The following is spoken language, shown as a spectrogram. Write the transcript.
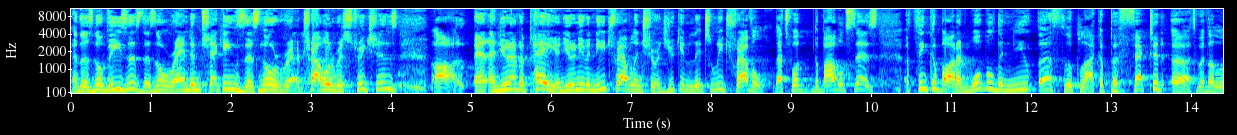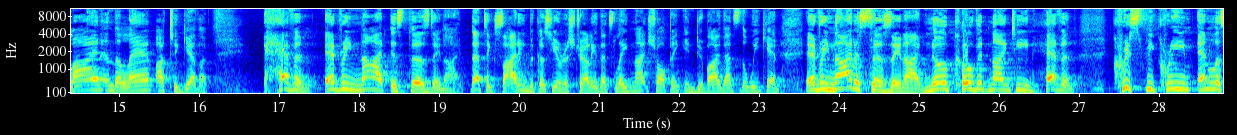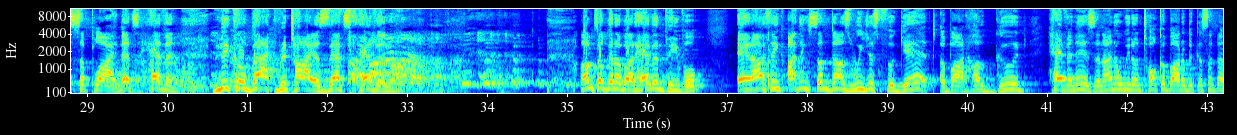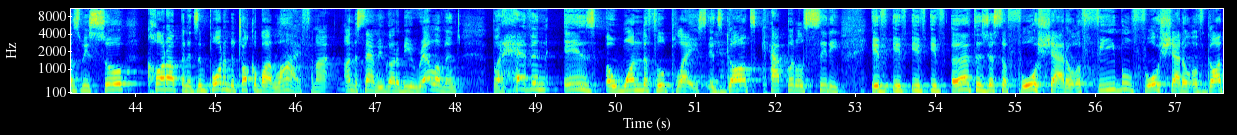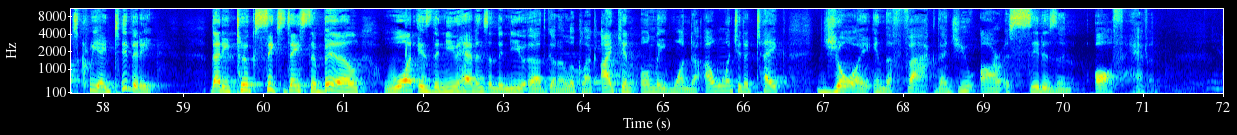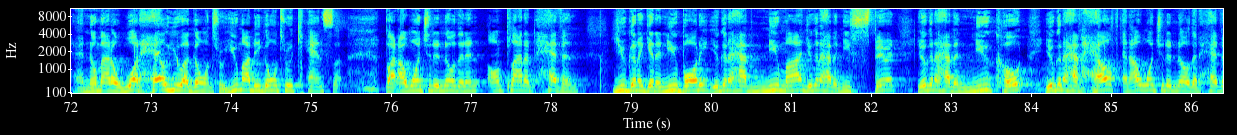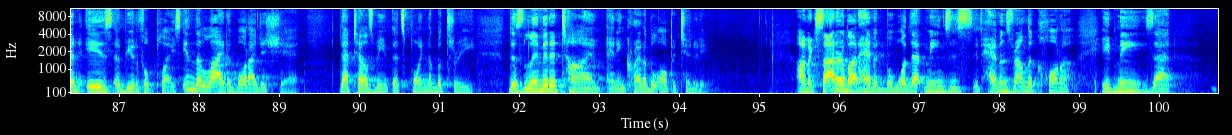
And there's no visas, there's no random checkings, there's no re- travel restrictions, uh, and, and, you don't have to pay, and you don't even need travel insurance. You can literally travel. That's what the Bible says. Uh, think about it. What will the new earth look like? A perfected earth where the lion and the lamb are together. Heaven every night is Thursday night. That's exciting because here in Australia, that's late night shopping. In Dubai, that's the weekend. Every night is Thursday night. No COVID 19. Heaven. Krispy Kreme, endless supply. That's heaven. Nickelback retires. That's heaven. I'm talking about heaven, people. And I think, I think sometimes we just forget about how good heaven is. And I know we don't talk about it because sometimes we're so caught up and it's important to talk about life. And I understand we've got to be relevant but heaven is a wonderful place. It's God's capital city. If, if, if, if earth is just a foreshadow, a feeble foreshadow of God's creativity that He took six days to build, what is the new heavens and the new earth going to look like? I can only wonder. I want you to take joy in the fact that you are a citizen of heaven. And no matter what hell you are going through, you might be going through cancer, but I want you to know that in, on planet heaven, you're going to get a new body. You're going to have new mind. You're going to have a new spirit. You're going to have a new coat. You're going to have health. And I want you to know that heaven is a beautiful place. In the light of what I just shared, that tells me that's point number three. There's limited time and incredible opportunity. I'm excited about heaven, but what that means is if heaven's around the corner, it means that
